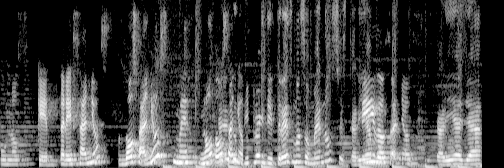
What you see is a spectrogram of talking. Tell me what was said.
unos que tres años, dos años, no, dos años. 2023 más o menos estaría. Sí, dos años. Estaría ya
